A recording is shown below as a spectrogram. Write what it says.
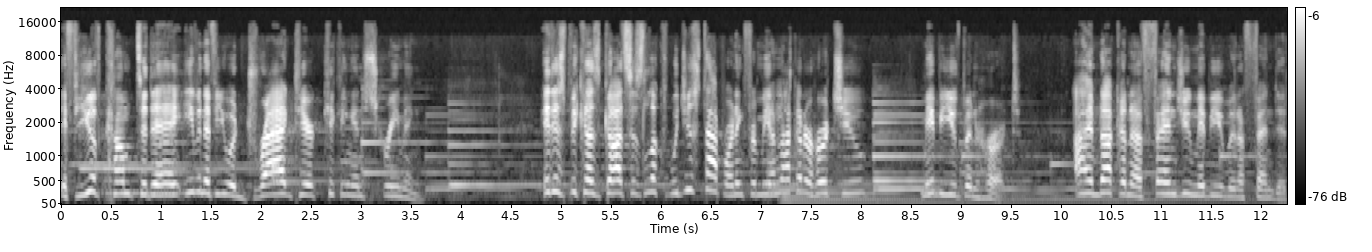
if you have come today, even if you were dragged here kicking and screaming, it is because God says, Look, would you stop running from me? I'm not going to hurt you. Maybe you've been hurt. I'm not going to offend you. Maybe you've been offended.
